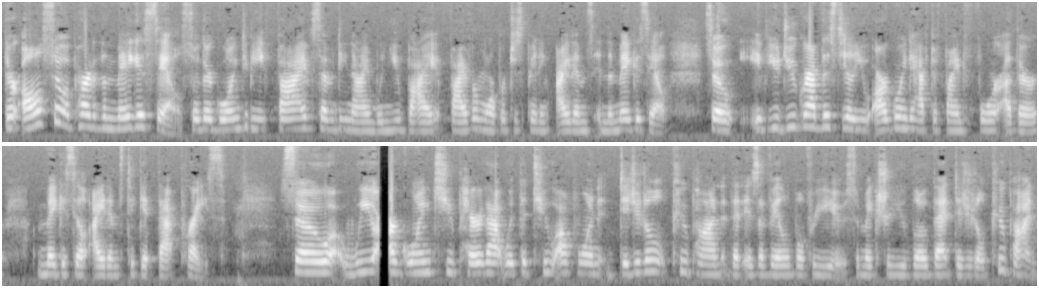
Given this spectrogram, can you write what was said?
They're also a part of the mega sale, so they're going to be $5.79 when you buy five or more participating items in the mega sale. So if you do grab this deal, you are going to have to find four other mega sale items to get that price. So we are going to pair that with the two off one digital coupon that is available for you. So make sure you load that digital coupon.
